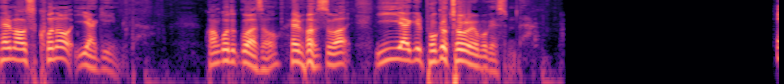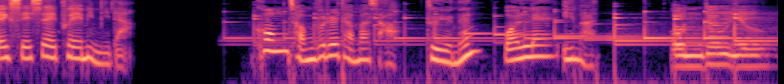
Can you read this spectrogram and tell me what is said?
헬마우스 코너 이야기입니다. 광고 듣고 와서 헬마우스와 이 이야기를 본격적으로 해보겠습니다. XSFM입니다. 콩 전부를 담아서 두유는 원래 이 맛. 온두유.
